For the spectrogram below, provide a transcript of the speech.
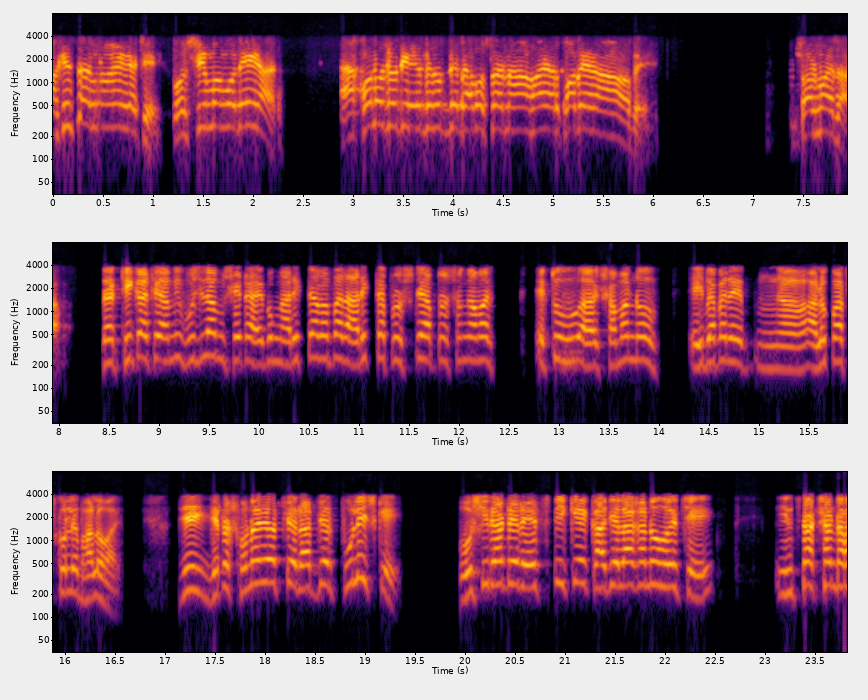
পাকিস্তান হয়ে গেছে, পশ্চিমবঙ্গ নেই আর। এখনও যদি এর বিরুদ্ধে ব্যবস্থা না হয় আর কবে না হবে? সন্ময়দা না ঠিক আছে আমি বুঝলাম সেটা এবং আরেকটা ব্যাপার আরেকটা প্রশ্নে আপনার সঙ্গে আমার একটু সামান্য এই ব্যাপারে আলোকপাত করলে ভালো হয়। যে যেটা শোনা যাচ্ছে রাজ্যের পুলিশকে বসিরহাটের এসপি কে কাজে লাগানো হয়েছে ইনস্ট্রাকশনটা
